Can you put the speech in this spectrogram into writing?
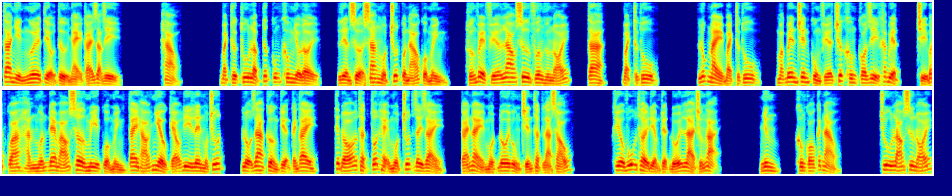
ta nhìn ngươi tiểu tử nhảy cái dạng gì? Hảo. Bạch thực thu lập tức cũng không nhiều lời, liền sửa sang một chút quần áo của mình, hướng về phía lao sư phương hướng nói, ta, bạch thực thu lúc này bạch thực thu, mặc bên trên cùng phía trước không có gì khác biệt, chỉ bất quá hắn muốn đem áo sơ mi của mình tay áo nhiều kéo đi lên một chút, lộ ra cường kiện cánh tay, tiếp đó thật tốt hệ một chút dây dày, cái này một đôi ủng chiến thật là sáu. Khiêu vũ thời điểm tuyệt đối là chướng ngại. Nhưng, không có cách nào. Chu lão sư nói,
